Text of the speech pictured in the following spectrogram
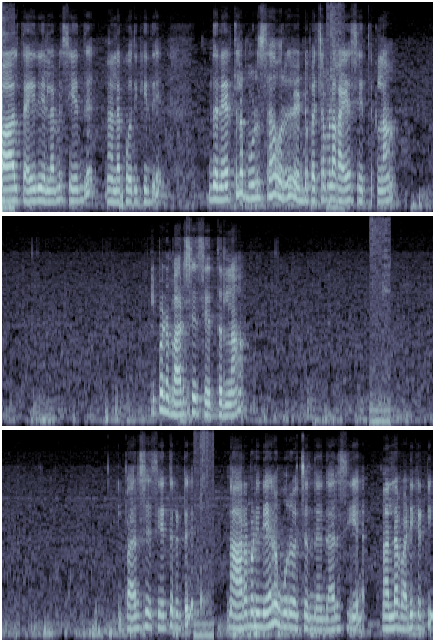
பால் தயிர் எல்லாமே சேர்ந்து நல்லா கொதிக்குது. இந்த நேரத்தில் முழுசாக ஒரு ரெண்டு பச்சை மிளகாயை சேர்த்துக்கலாம். இப்போ நம்ம அரிசியை சேர்த்துடலாம். இப்போ அரிசியை சேர்த்துக்கிட்டு நான் அரை மணி நேரம் ஊற வச்சுருந்தேன் இந்த அரிசியை. நல்லா வடிகட்டி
